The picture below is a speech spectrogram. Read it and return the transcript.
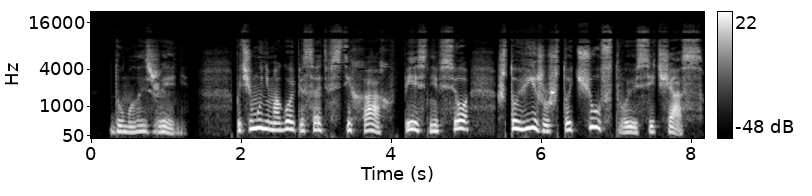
— думалась Женя. «Почему не могу описать в стихах, в песне все, что вижу, что чувствую сейчас?»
